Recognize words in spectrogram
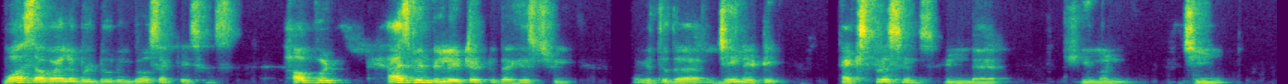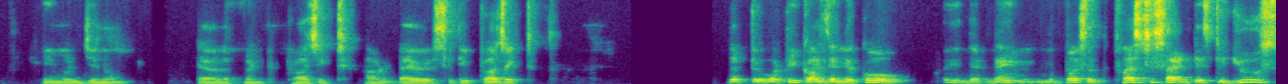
was available during those occasions, how it has been related to the history with the genetic expressions in the human gene Human Genome Development Project or Diversity Project. That what we call the LECO, in that name, the person, first scientist to use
